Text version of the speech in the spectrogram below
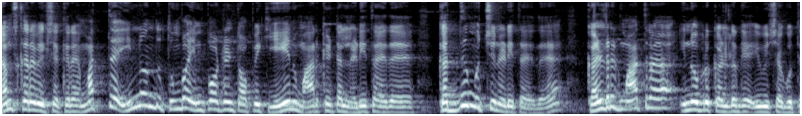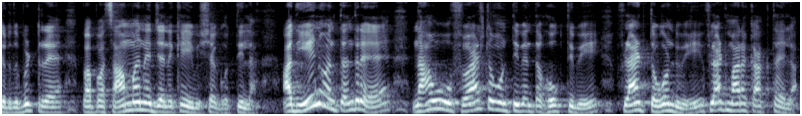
ನಮಸ್ಕಾರ ವೀಕ್ಷಕರೇ, ಮತ್ತೆ ಇನ್ನೊಂದು ತುಂಬ ಇಂಪಾರ್ಟೆಂಟ್ ಟಾಪಿಕ್ ಏನು ಮಾರ್ಕೆಟಲ್ಲಿ ನಡೀತಾ ಇದೆ, ಕದ್ದು ಮುಚ್ಚಿ ನಡೀತಾ ಇದೆ. ಕಳ್ಳರಿಗೆ ಮಾತ್ರ ಇನ್ನೊಬ್ರು ಕಳ್ಳರಿಗೆ ಈ ವಿಷಯ ಗೊತ್ತಿರೋದು ಬಿಟ್ಟರೆ ಪಾಪ ಸಾಮಾನ್ಯ ಜನಕ್ಕೆ ಈ ವಿಷಯ ಗೊತ್ತಿಲ್ಲ. ಅದು ಏನು ಅಂತಂದರೆ, ನಾವು ಫ್ಲ್ಯಾಟ್ ತೊಗೊಳ್ತೀವಿ ಅಂತ ಹೋಗ್ತೀವಿ ಫ್ಲ್ಯಾಟ್ ತೊಗೊಂಡ್ವಿ ಫ್ಲ್ಯಾಟ್ ಮಾರೋಕ್ಕಾಗ್ತಾ ಇಲ್ಲ.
